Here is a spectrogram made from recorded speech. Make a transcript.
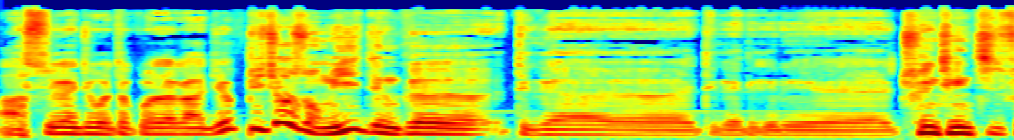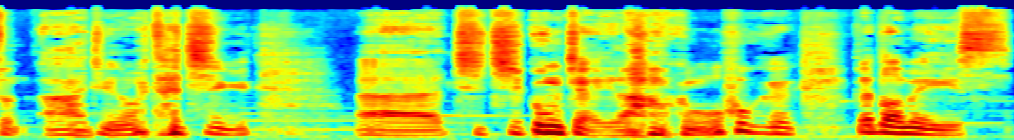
啊，所以就会得觉着讲就比较容易能够这个这个这个这个群情激愤啊，就是会得去呃去去攻击伊拉。我搿搿倒蛮有意思。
